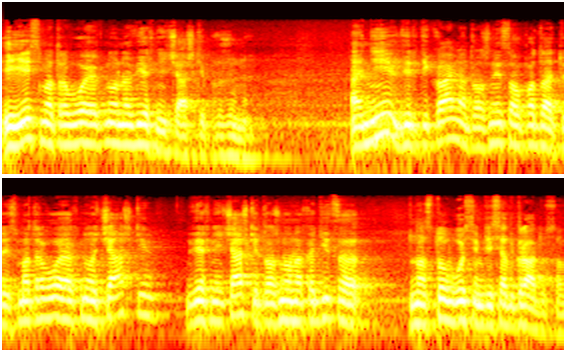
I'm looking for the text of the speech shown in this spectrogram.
И есть смотровое окно на верхней чашке пружины. Они вертикально должны совпадать, то есть смотровое окно чашки, верхней чашки должно находиться на 180 градусов.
